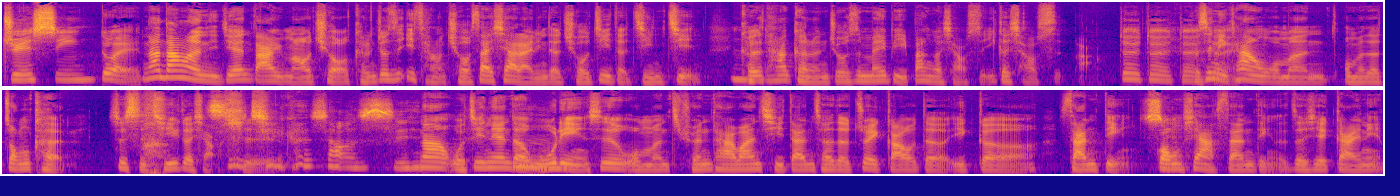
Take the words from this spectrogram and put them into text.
决心，对。那当然，你今天打羽毛球，可能就是一场球赛下来，你的球技的精进，嗯、可是他可能就是 maybe 半个小时、一个小时吧。对对对。可是你看，我们我们的中肯。是十七个小时，十七个小时。那我今天的五岭是我们全台湾骑单车的最高的一个山顶，攻下山顶的这些概念。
